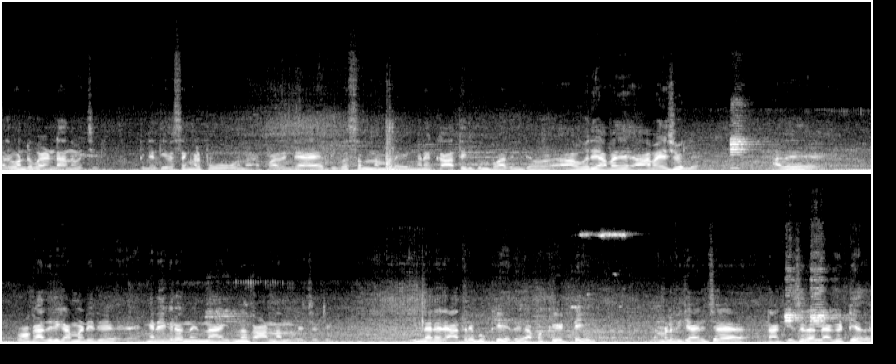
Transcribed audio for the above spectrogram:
അതുകൊണ്ട് വേണ്ടാന്ന് വെച്ച്. പിന്നെ ദിവസങ്ങൾ പോകുന്നു. അപ്പോൾ അതിന്റെ ആ ദിവസം നമ്മൾ ഇങ്ങനെ കാത്തിരിക്കുമ്പോൾ അതിന്റെ ആ ഒരു അവ ആവേശമില്ലേ? അത് പോകാതിരിക്കാൻ വേണ്ടിയിട്ട് എങ്ങനെയെങ്കിലും ഒന്ന് ഇന്ന് ഇന്ന് കാണണം എന്ന് വെച്ചിട്ട് ഇന്നലെ രാത്രി ബുക്ക് ചെയ്ത് അപ്പോൾ കിട്ടി. നമ്മൾ വിചാരിച്ച ടാക്കീസിലല്ല കിട്ടിയത്.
